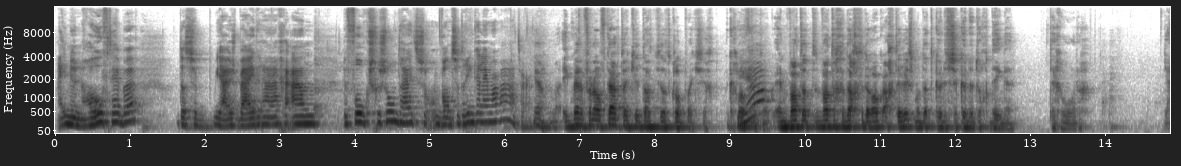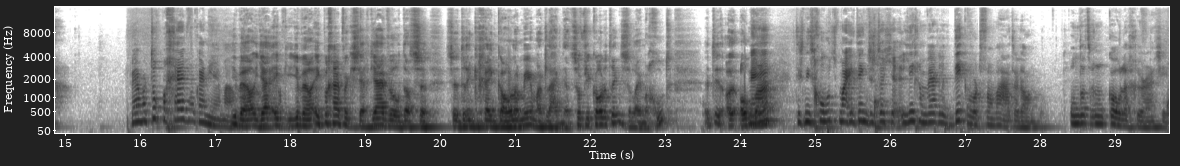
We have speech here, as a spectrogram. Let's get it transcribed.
in hun hoofd hebben dat ze juist bijdragen aan de volksgezondheid, zo- want ze drinken alleen maar water. Ja, maar ik ben ervan overtuigd dat, je, dat dat klopt wat je zegt. Ik geloof Ja? dat ook. En wat, het, wat de gedachte er ook achter is, want dat kunnen, ze kunnen toch dingen tegenwoordig. Ja. Ja, maar toch begrijpen we elkaar niet helemaal. Jawel, jij, ik, jawel, ik begrijp wat je zegt. Jij wil dat ze, ze drinken geen cola meer, maar het lijkt net alsof je cola drinkt. Dat is alleen maar goed. Het is ook nee, het is niet goed, maar ik denk dus dat je lichaam werkelijk dik wordt van water dan. Omdat er een cola geur aan zit.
